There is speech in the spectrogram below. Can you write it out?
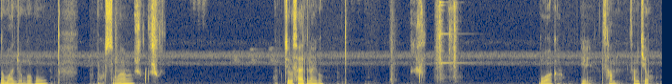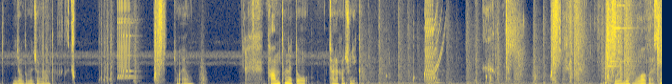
너무 안 좋은 거고. 복숭아. 억지로 사야 되나 이거? 모아가 1, 3, 3티어 이 정도면 줄만하다. 좋아요. 다음 턴에 또 장난감 주니까 뭐였니? 모아가였어?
